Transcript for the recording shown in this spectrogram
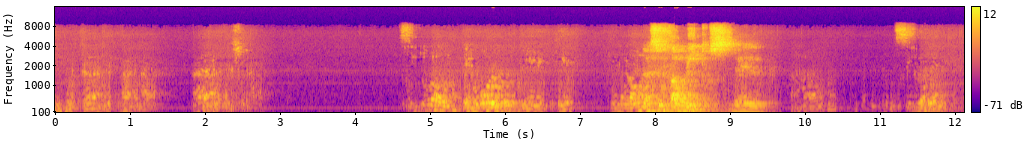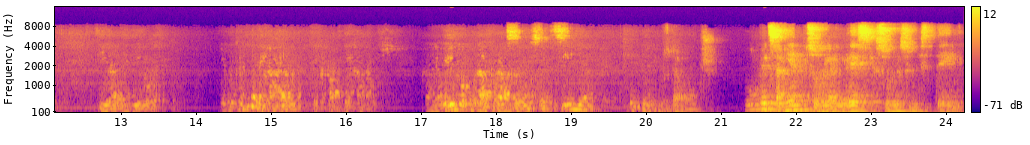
importantes para, para la persona. Citó a un teólogo que, que uno de sus favoritos del, uh, del siglo XX. Y dijo, me gustaría dejar, dejaros, añadiendo una frase muy sencilla que me gusta mucho. Un pensamiento sobre la iglesia, sobre su misterio,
